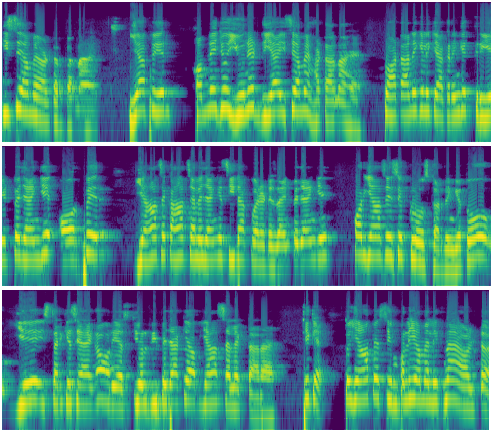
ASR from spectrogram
इसे हमें अल्टर करना है, या फिर हमने जो यूनिट दिया, इसे हमें हटाना है। तो हटाने के लिए क्या करेंगे? क्रिएट पे जाएँगे और फिर यहाँ से कहाँ चले जाएँगे? सीधा क्वेरी डिज़ाइन पे जाएँगे और यहाँ से इसे क्लोज कर देंगे। तो ये इस तरीके से आएगा और एसक्यूएल वी पे जाके अब यहाँ सेलेक्ट आ रहा है। ठीक है? तो यहाँ पे सिंपली हमें लिखना है अल्टर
